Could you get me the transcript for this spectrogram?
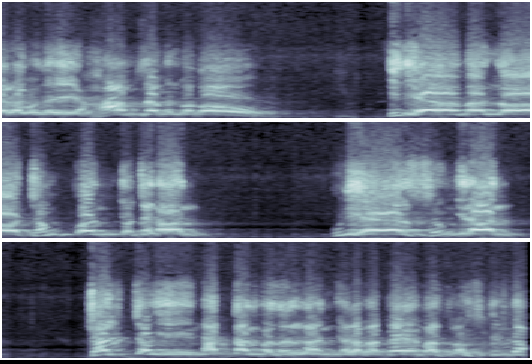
여러분의 함성을 보고 이제야말로 정권 교체는 우리의 승리란 결정이 났다는 것을 난 여러분 앞에 말씀하고 싶습니다.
